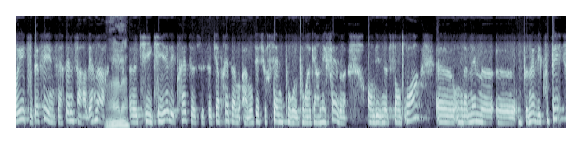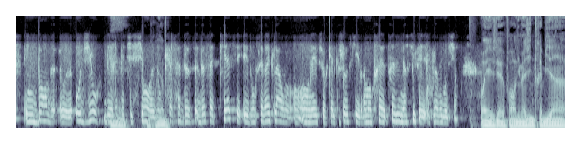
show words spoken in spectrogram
Oui, tout à fait. Une certaine Sarah Bernard. Voilà. euh, qui, qui elle est prête, se, se tient prête à, à monter sur scène pour pour incarner Phèdre en 1903. Euh, on a même, euh, on peut même écouter une bande audio des répétitions donc de, de cette pièce et, et donc c'est vrai que là on, on est sur quelque chose qui est vraiment très très immersif et, plein d'émotions. Oui, enfin, on imagine très bien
